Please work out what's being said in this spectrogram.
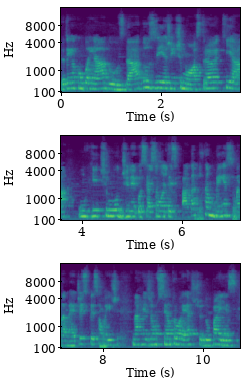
Eu tenho acompanhado os dados e a gente mostra que há um ritmo de negociação antecipada também acima da média, especialmente na região centro-oeste do país.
